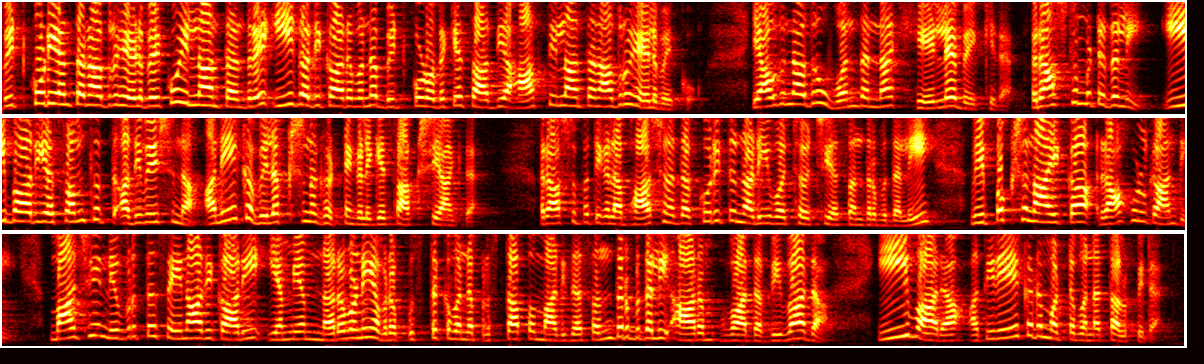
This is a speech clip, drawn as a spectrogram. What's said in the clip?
ಬಿಟ್ಕೊಡಿ ಅಂತನಾದ್ರೂ ಹೇಳಬೇಕು ಇಲ್ಲ ಅಂತಂದ್ರೆ ಈಗ ಅಧಿಕಾರವನ್ನ ಬಿಟ್ಕೊಡೋದಕ್ಕೆ ಸಾಧ್ಯ ಆಗ್ತಿಲ್ಲ ಅಂತನಾದ್ರೂ ಹೇಳಬೇಕು. ಯಾವುದನ್ನಾದ್ರೂ ಒಂದನ್ನ ಹೇಳಲೇಬೇಕಿದೆ. ರಾಷ್ಟ್ರ ಮಟ್ಟದಲ್ಲಿ ಈ ಬಾರಿಯ ಸಂಸತ್ ಅಧಿವೇಶನ ಅನೇಕ ವಿಲಕ್ಷಣ ಘಟನೆಗಳಿಗೆ ಸಾಕ್ಷಿಯಾಗಿದೆ. ರಾಷ್ಟ್ರಪತಿಗಳ ಭಾಷಣದ ಕುರಿತು ನಡೆಯುವ ಚರ್ಚೆಯ ಸಂದರ್ಭದಲ್ಲಿ ವಿಪಕ್ಷ ನಾಯಕ ರಾಹುಲ್ ಗಾಂಧಿ, ಮಾಜಿ ನಿವೃತ್ತ ಸೇನಾಧಿಕಾರಿ ಎಂಎಂ ನರವಣೆ ಅವರ ಪುಸ್ತಕವನ್ನು ಪ್ರಸ್ತಾಪ ಮಾಡಿದ ಸಂದರ್ಭದಲ್ಲಿ ಆರಂಭವಾದ ವಿವಾದ ಈ ವಾರ ಅತಿರೇಕದ ಮಟ್ಟವನ್ನು ತಲುಪಿದೆ.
